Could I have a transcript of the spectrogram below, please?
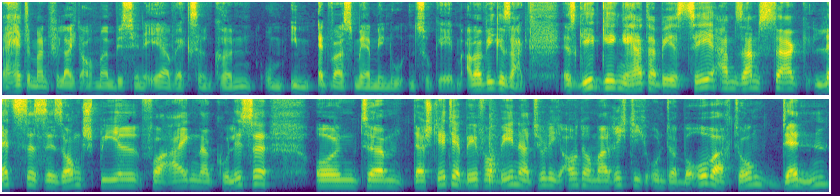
Da hätte man vielleicht auch mal ein bisschen eher wechseln können, um ihm etwas mehr Minuten zu geben. Aber wie gesagt, es geht gegen Hertha BSC am Samstag, letztes Saisonspiel vor eigener Kulisse. Und ähm, da steht der BVB natürlich auch noch mal richtig unter Beobachtung, denn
